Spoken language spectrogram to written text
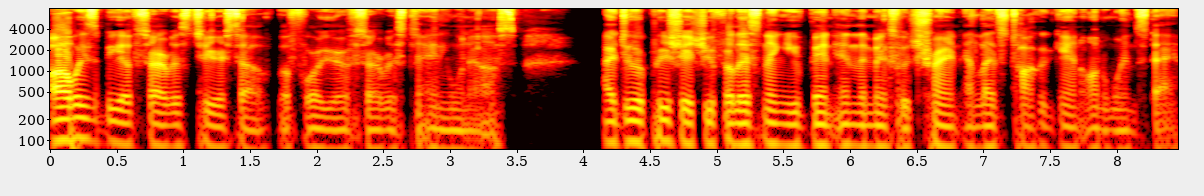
always be of service to yourself before you're of service to anyone else. I do appreciate you for listening. You've been in the mix with Trent, and let's talk again on Wednesday.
